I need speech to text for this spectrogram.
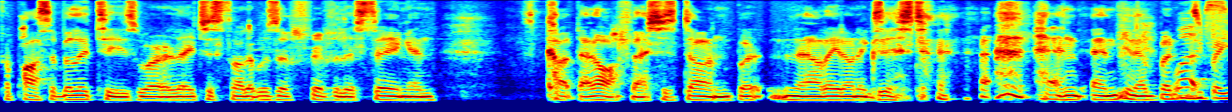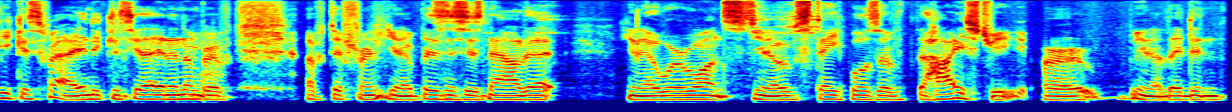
the possibilities were. They just thought it was a frivolous thing and cut that off. That's just done. But now they don't exist. and and you know, but but you can right, and you can see that in a number yeah. of of different you know businesses now that you know were once you know staples of the high street, or you know they didn't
